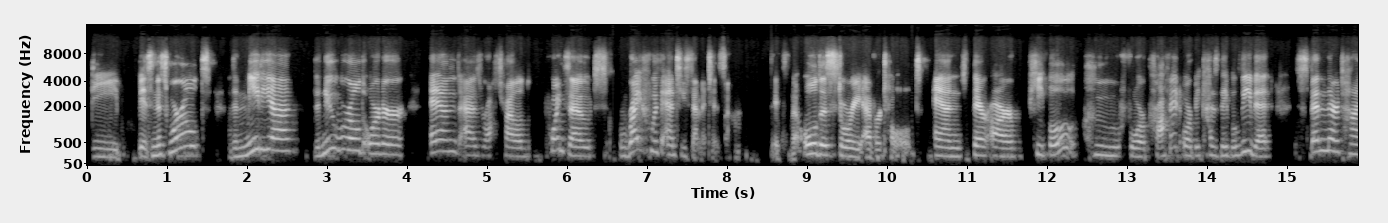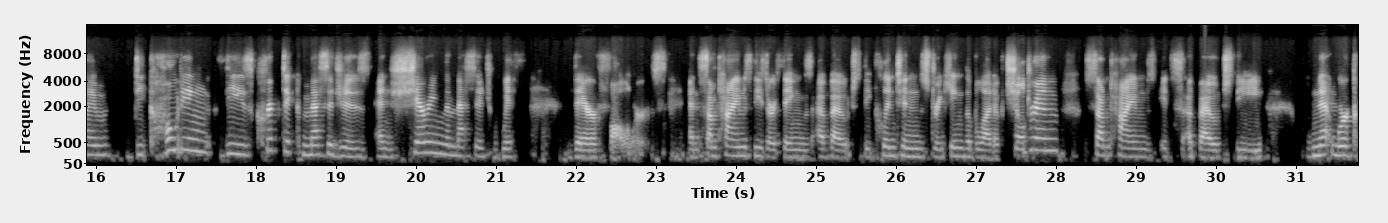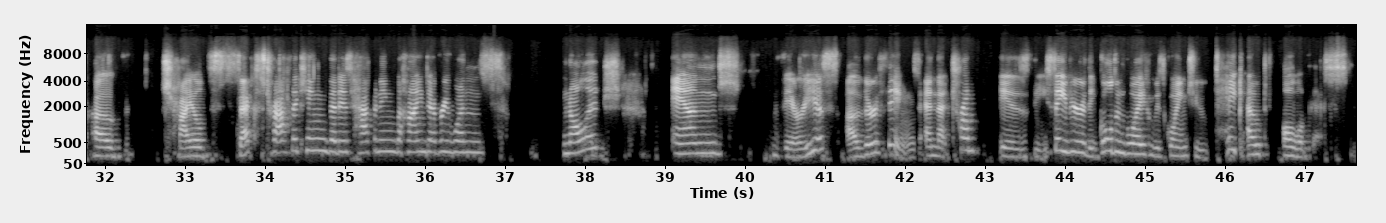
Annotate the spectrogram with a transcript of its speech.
the business world, the media, the New World Order, and as Rothschild points out, rife with anti Semitism. It's the oldest story ever told. And there are people who, for profit or because they believe it, spend their time decoding these cryptic messages and sharing the message with their followers. And sometimes these are things about the Clintons drinking the blood of children. Sometimes it's about the network of child sex trafficking that is happening behind everyone's knowledge and various other things. And that Trump is the savior, the golden boy who is going to take out all of this.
